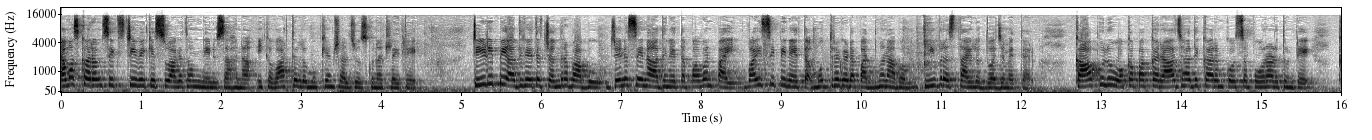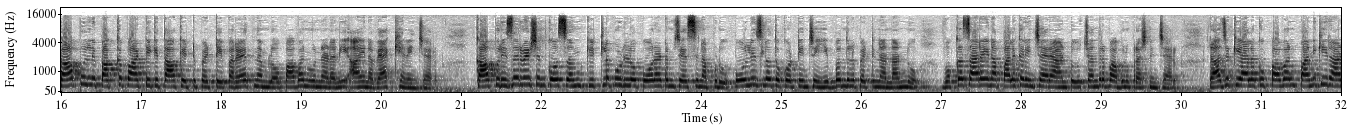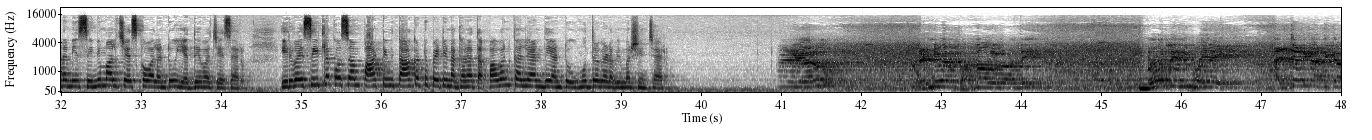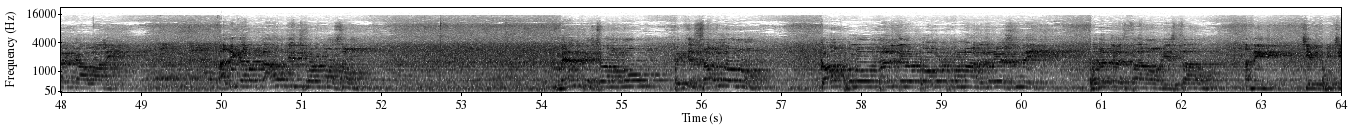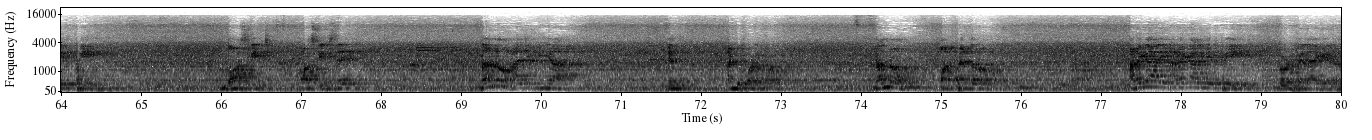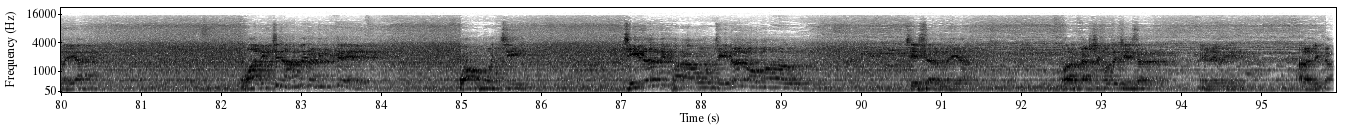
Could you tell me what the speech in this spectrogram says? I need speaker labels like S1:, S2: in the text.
S1: నమస్కారం. సిక్స్ టీవీకి స్వాగతం. నేను సహన. ఇక వార్తల్లో ముఖ్యాంశాలు చూసుకున్నట్లయితే టీడీపీ అధినేత చంద్రబాబు జనసేన అధినేత పవన్ పై వైసీపీ నేత ముద్రగడ పద్మనాభం తీవ్ర స్థాయిలో ధ్వజమెత్తారు. కాపులు ఒక పక్క రాజాధికారం కోసం పోరాడుతుంటే కాపుల్ని పక్క పార్టీకి తాకెట్టు పెట్టే ప్రయత్నంలో పవన్ ఉన్నాడని ఆయన వ్యాఖ్యానించారు. కాపు రిజర్వేషన్ కోసం కిట్లపూడిలో పోరాటం చేసినప్పుడు పోలీసులతో కొట్టించి ఇబ్బందులు పెట్టిన నన్ను ఒక్కసారైనా పలకరించారా అంటూ చంద్రబాబును ప్రశ్నించారు. రాజకీయాలకు పవన్ పనికి రాడని సినిమాలు చేసుకోవాలంటూ ఎద్దేవా చేశారు. ఇరవై సీట్ల కోసం పార్టీని తాకట్టు పెట్టిన ఘనత పవన్ కళ్యాణ్ది అంటూ ముద్రగడ విమర్శించారు.
S2: రెండు వేల పద్నాలుగులో నుండి ఎండిపోయాయి. అధికారం ప్రతి సభలోనూ కాపులు దళితులు పోగొట్టుకున్న రిజర్వేషన్ని పునరుద్ధరిస్తాను ఇస్తాను అని చెప్పి చెప్పి మోసగించి మోసగించితే నన్ను రాజకీయంగా ఎన్- అడ్డుకోవడం నన్ను మా పెద్దలు అడగాలి అడగాలి చెప్పి రోడ్డు మీద లాగారన్నయ్యా. వారిచ్చిన హామీని అడిగితే కోపం వచ్చి చేయరాని పరాభవం చేయరాని అవమానాలు చేశారన్నయ్య. వారు కష్టపడి చేశారు. నేనేమి అలా అధికారం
